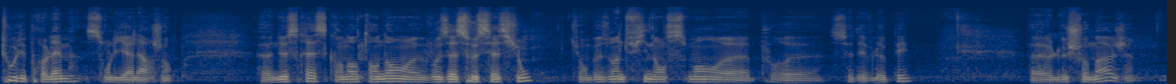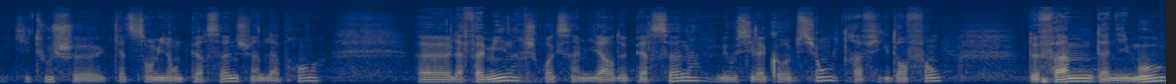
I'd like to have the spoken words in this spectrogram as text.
tous les problèmes sont liés à l'argent. Euh, ne serait-ce qu'en entendant euh, vos associations qui ont besoin de financement pour se développer, le chômage qui touche 400 millions de personnes, je viens de l'apprendre, la famine, je crois que c'est un milliard de personnes, mais aussi la corruption, le trafic d'enfants, de femmes, d'animaux,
